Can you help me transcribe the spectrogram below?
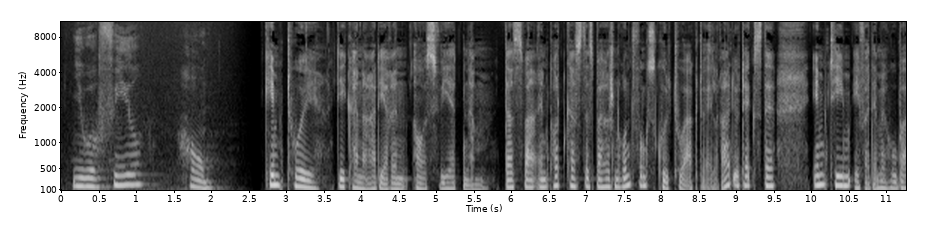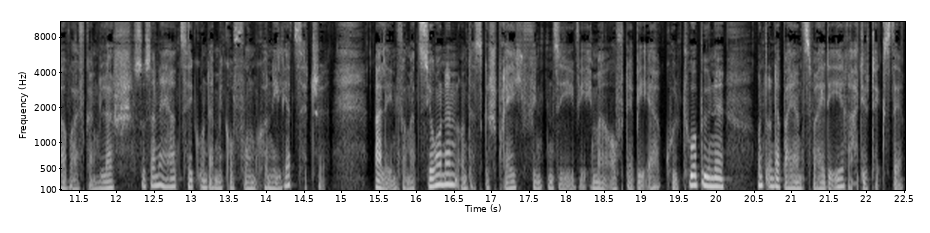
Kim Thuy, die Kanadierin aus Vietnam. Das war ein Podcast des Bayerischen Rundfunks Kulturaktuell Radiotexte im Team Eva Demmehuber, Wolfgang Lösch, Susanne Herzig und am Mikrofon Cornelia Zetsche. Alle Informationen und das Gespräch finden Sie wie immer auf der BR Kulturbühne und unter bayern2.de Radiotexte.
